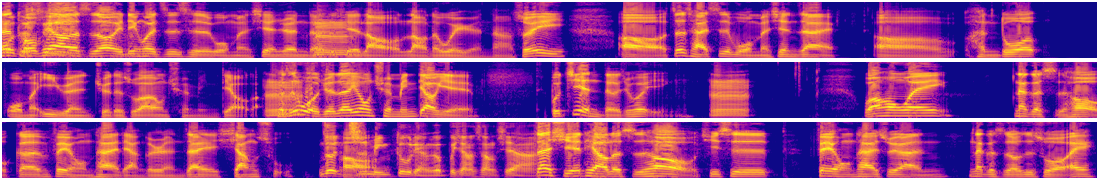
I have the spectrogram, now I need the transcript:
在投票的时候一定会支持我们现任的这些老老的委员呐。所以，呃，这才是我们现在呃很多我们议员觉得说要用全民调了。可是我觉得用全民调也不见得就会赢。嗯，王宏威。那个时候跟费宏泰两个人在相处，论知名度两个不相上下。在协调的时候，其实费宏泰虽然那个时候是说，哎，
